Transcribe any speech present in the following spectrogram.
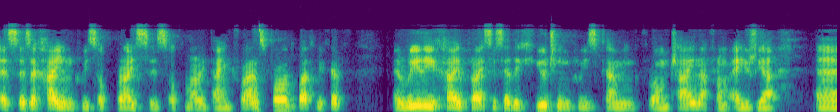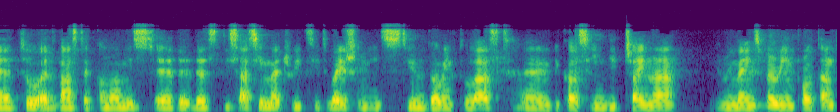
as, as a high increase of prices of maritime transport, but we have really high prices and a huge increase coming from China, from Asia, to advanced economies, uh, this, this, asymmetric situation is still going to last uh, because indeed China remains very important,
